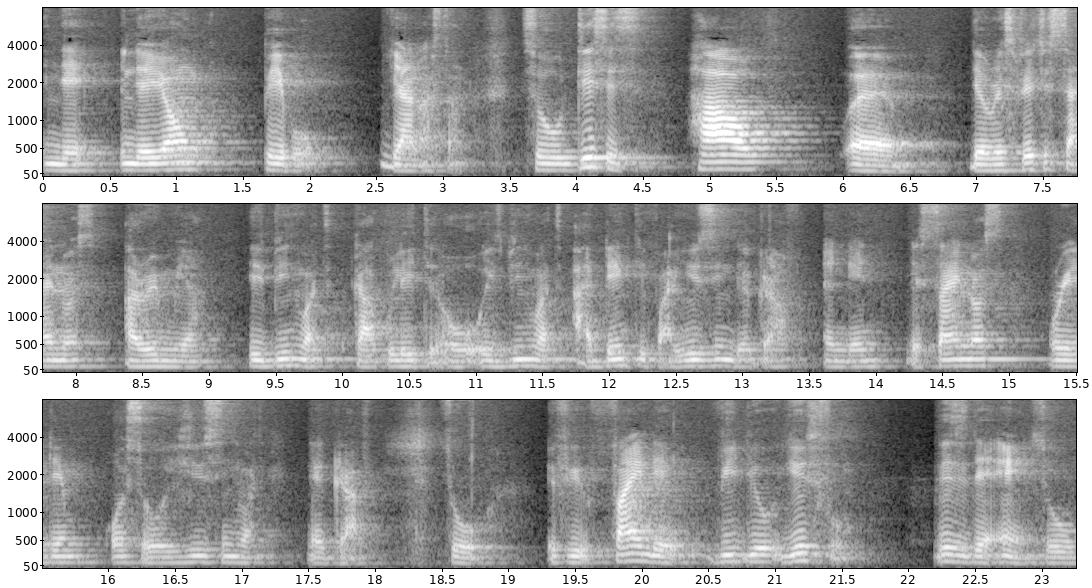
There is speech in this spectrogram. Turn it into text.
in the in the young people. You understand? So this is how um, the respiratory sinus arrhythmia is being what calculated or is being what identified using the graph, and then the sinus rhythm also using what the graph so if you find the video useful this is the end so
